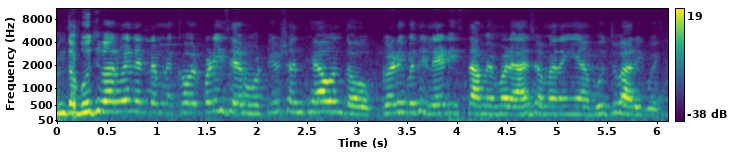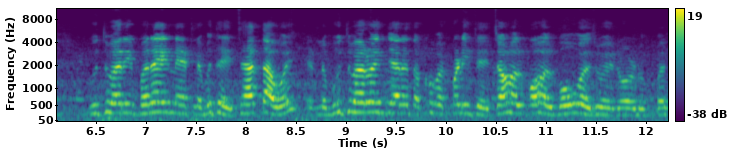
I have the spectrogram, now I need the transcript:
એમ તો બુધવાર હોય ને એટલે અમને ખબર પડી જાય. હું ટ્યુશનથી આવું ને તો ઘણી બધી લેડીઝ સામે મળે. આજે અમારે અહીંયા બુધવારી હોય. બુધવારી ભરાય ને એટલે બધા જાતા હોય. એટલે બુધવાર હોય ત્યારે તો ખબર પડી જાય. ચહલ પહલ બહુ જ હોય રોડ ઉપર.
